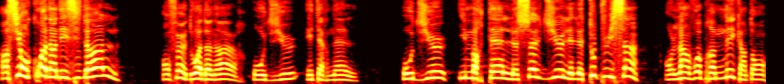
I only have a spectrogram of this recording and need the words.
Alors si on croit dans des idoles, on fait un doigt d'honneur au Dieu éternel, au Dieu immortel, le seul Dieu, le, Tout-Puissant. On l'envoie promener quand on,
